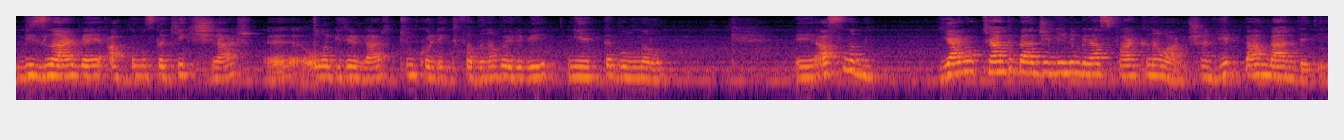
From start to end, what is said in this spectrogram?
bizler ve aklımızdaki kişiler e, olabilirler. Tüm kolektif adına böyle bir niyette bulunalım. E, aslında yani o kendi bencilliğinin biraz farkına varmış. Hani hep ben ben dediği,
